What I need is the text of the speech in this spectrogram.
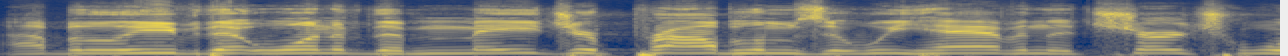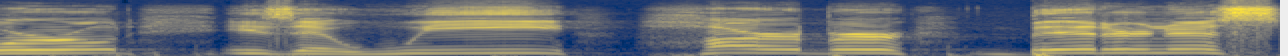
I believe that one of the major problems that we have in the church world is that we harbor bitterness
